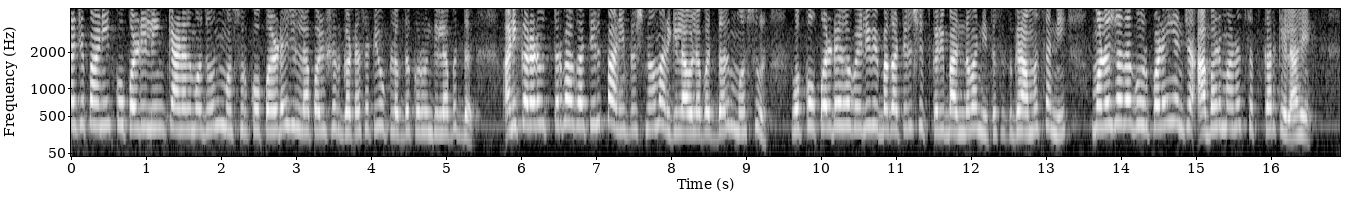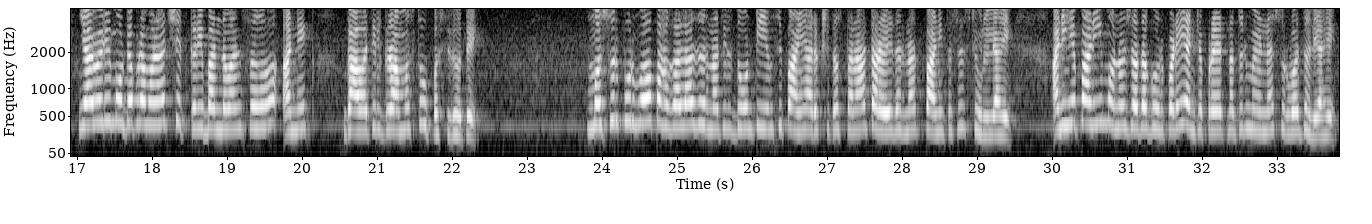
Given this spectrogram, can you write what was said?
धरणाचे पाणी कोपर्डी लिंक कॅनलमधून मसूर कोपर्डे जिल्हा परिषद गटासाठी उपलब्ध करून दिल्याबद्दल आणि कराड उत्तर भागातील पाणी प्रश्न मार्गी लावल्याबद्दल मसूर व कोपर्डे हवेली विभागातील शेतकरी बांधवांनी तसेच ग्रामस्थांनी मनोजदादा घोरपडे यांचे आभार मानत सत्कार केला आहे. यावेळी मोठ्या प्रमाणात शेतकरी बांधवांसह अनेक गावातील ग्रामस्थ उपस्थित होते. मसूर पूर्व भागाला धरणातील दोन टीएमसी पाणी आरक्षित असताना तरळी धरणात पाणी तसेच ठेवलेले आहे. आणि हे पाणी मनोजदादा घोरपडे यांच्या प्रयत्नातून मिळण्यास सुरुवात झाली आहे.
